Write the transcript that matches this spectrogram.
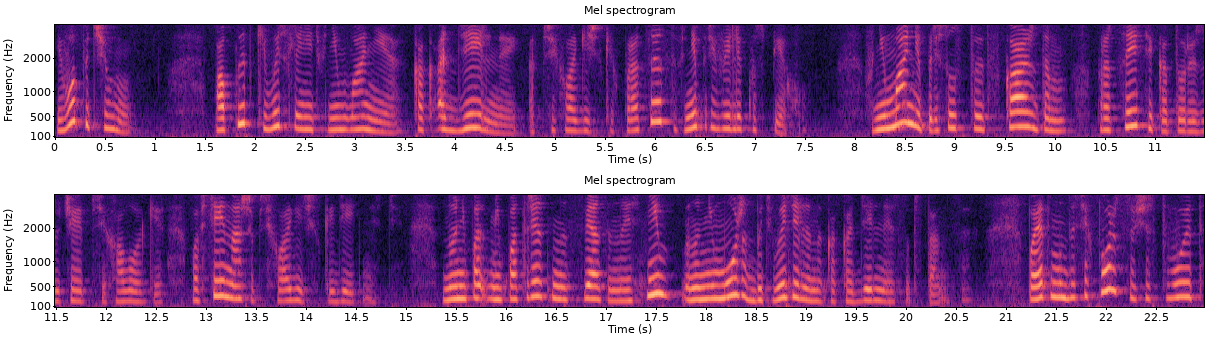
И вот почему. Попытки вычленить внимание как отдельный от психологических процессов не привели к успеху. Внимание присутствует в каждом процессе, который изучает психология, во всей нашей психологической деятельности. Но непосредственно связанное с ним, оно не может быть выделено как отдельная субстанция. Поэтому до сих пор существуют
